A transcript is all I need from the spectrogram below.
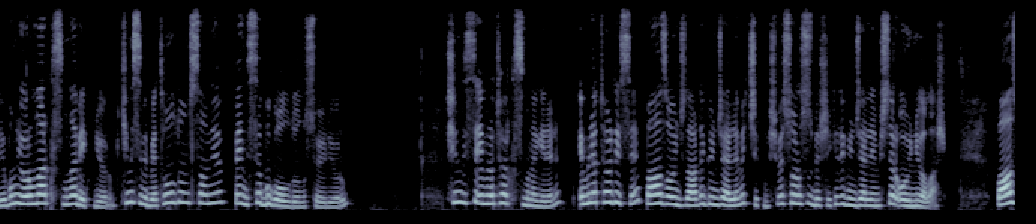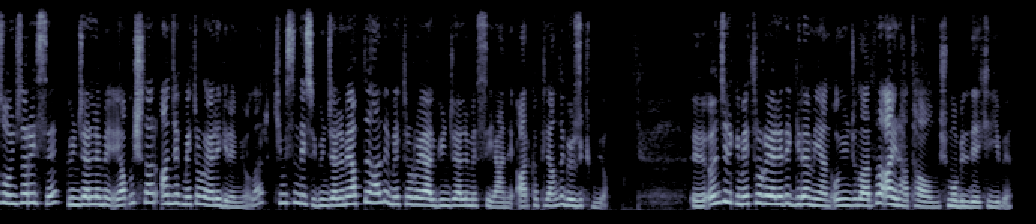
Ee, bunu yorumlar kısmına bekliyorum. Kimisi bir beta olduğunu savunuyor. Ben ise bug olduğunu söylüyorum. Şimdi ise emülatör kısmına gelelim. Emülatörde ise bazı oyuncularda güncelleme çıkmış ve sorunsuz bir şekilde güncellemişler oynuyorlar. Bazı oyunculara ise güncelleme yapmışlar ancak Metro Royale'e giremiyorlar. Kimisinde ise güncelleme yaptığı halde Metro Royale güncellemesi yani arka planda gözükmüyor. Ee, öncelikle Metro Royale'e de giremeyen oyuncularda aynı hata olmuş mobildeki gibi.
